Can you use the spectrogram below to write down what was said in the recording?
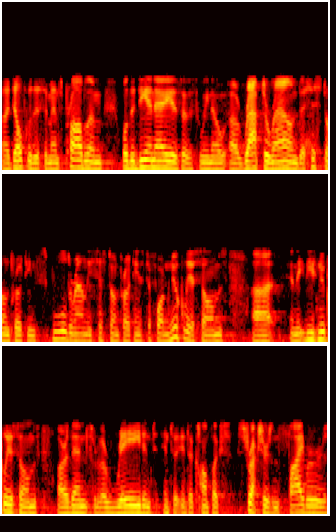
uh, dealt with this immense problem? Well, the DNA is, as we know, uh, wrapped around the histone proteins, spooled around these histone proteins to form nucleosomes, and the, these nucleosomes are then sort of arrayed into, into, into complex structures and fibers,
